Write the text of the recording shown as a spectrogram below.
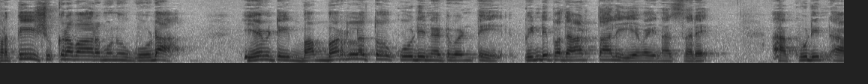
ప్రతి శుక్రవారమును కూడా ఏమిటి? బబ్బర్లతో కూడినటువంటి పిండి పదార్థాలు ఏవైనా సరే ఆ కూడి ఆ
